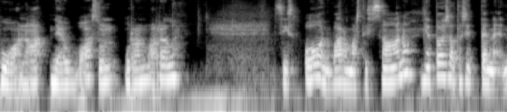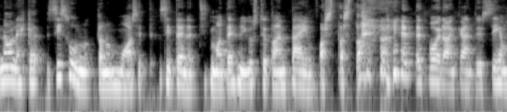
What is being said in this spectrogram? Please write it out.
huonoa neuvoa sun uran varrella? Siis on varmasti saanut. Ja toisaalta sitten ne on ehkä sisunnuttanut mua sit, siten, että sit mä oon tehnyt just jotain päinvastasta, että et voidaan kääntyä siihen.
